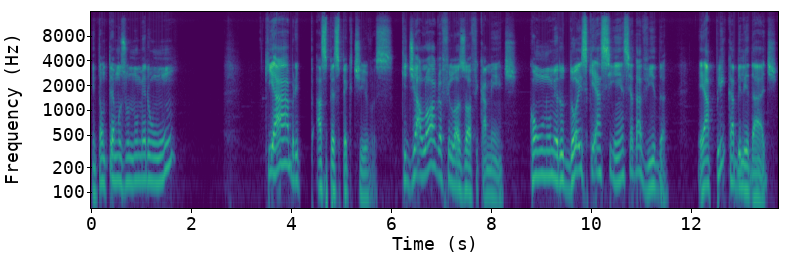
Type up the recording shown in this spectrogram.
Então temos o número um, que abre as perspectivas, que dialoga filosoficamente, com o número dois, que é a ciência da vida, é a aplicabilidade.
